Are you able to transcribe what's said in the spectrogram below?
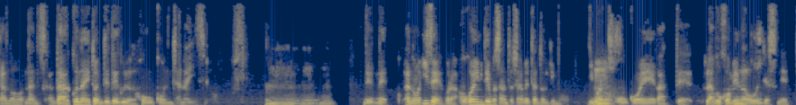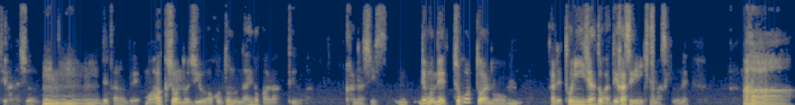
あの、なんですか、ダークナイトに出てくるような香港じゃないんですよ。うんうんうんうん。でね、あの、以前、ほら、ほごえみデブさんと喋った時も、今の香港映画ってラブコメが多いですねっていう話をしてたので、もうアクションの需要がほとんどないのかなっていうのが悲しいです。でもね、ちょこっとあの、うん、あれ、トニー・ジャーとか出稼ぎに来てますけどね。あ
